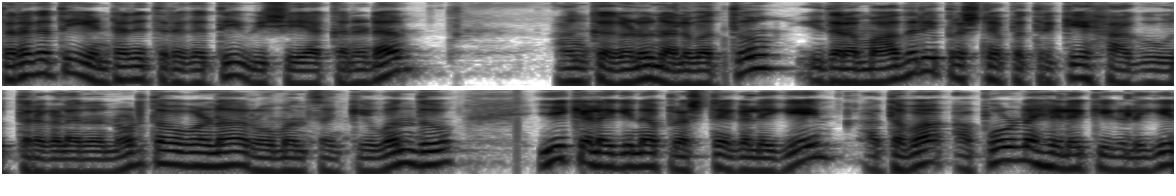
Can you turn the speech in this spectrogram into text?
ತರಗತಿ ಎಂಟನೇ ತರಗತಿ, ವಿಷಯ ಕನ್ನಡ, ಅಂಕಗಳು ನಲವತ್ತು. ಇದರ ಮಾದರಿ ಪ್ರಶ್ನೆ ಪತ್ರಿಕೆ ಹಾಗೂ ಉತ್ತರಗಳನ್ನು ನೋಡ್ತಾ ಹೋಗೋಣ. ರೋಮನ್ ಸಂಖ್ಯೆ ಒಂದು. ಈ ಕೆಳಗಿನ ಪ್ರಶ್ನೆಗಳಿಗೆ ಅಥವಾ ಅಪೂರ್ಣ ಹೇಳಿಕೆಗಳಿಗೆ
